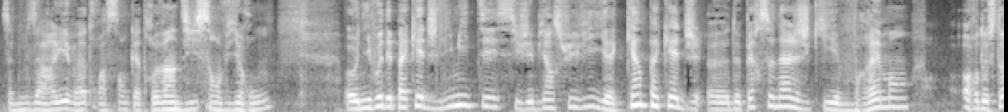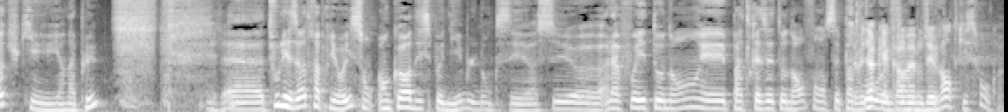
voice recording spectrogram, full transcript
ça nous arrive à 390 environ. Au niveau des packages limités, si j'ai bien suivi, il y a qu'un package euh, de personnages qui est vraiment hors de stock, qui il y en a plus. Euh, tous les autres, a priori, sont encore disponibles, donc c'est assez euh, à la fois étonnant et pas très étonnant. Enfin, on sait pas Ça veut trop, dire qu'il y a euh, quand genre même de des ventes qui se font, quoi.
